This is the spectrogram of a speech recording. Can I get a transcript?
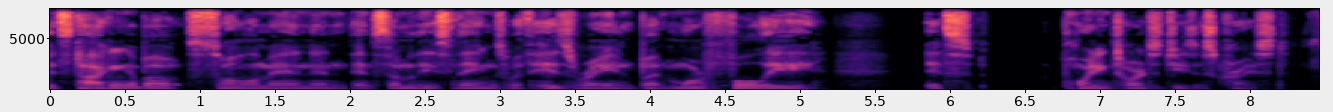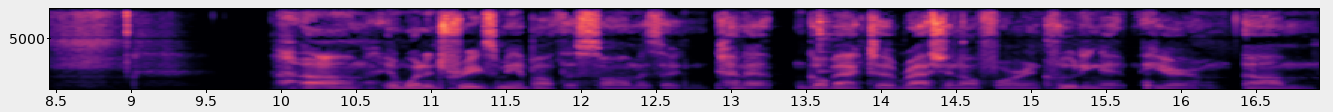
it's talking about Solomon and, and some of these things with his reign, but more fully, it's pointing towards Jesus Christ. Um, and what intrigues me about this psalm is I kind of go back to rationale for including it here. Um,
